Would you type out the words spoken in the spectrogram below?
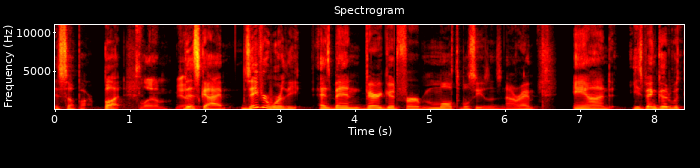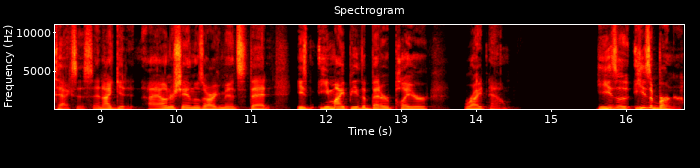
is subpar. But Slim, yeah. this guy, Xavier Worthy, has been very good for multiple seasons now, right? And he's been good with Texas, and I get it. I understand those arguments that he's he might be the better player right now. He's a he's a burner,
